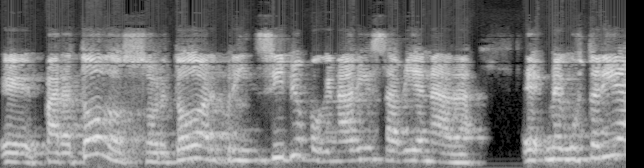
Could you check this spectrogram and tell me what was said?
eh, para todos, sobre todo al principio, porque nadie sabía nada. Eh, me gustaría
